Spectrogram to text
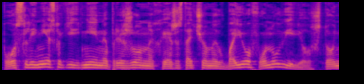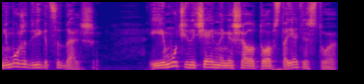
После нескольких дней напряженных и ожесточенных боев он увидел, что не может двигаться дальше. И ему чрезвычайно мешало то обстоятельство,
